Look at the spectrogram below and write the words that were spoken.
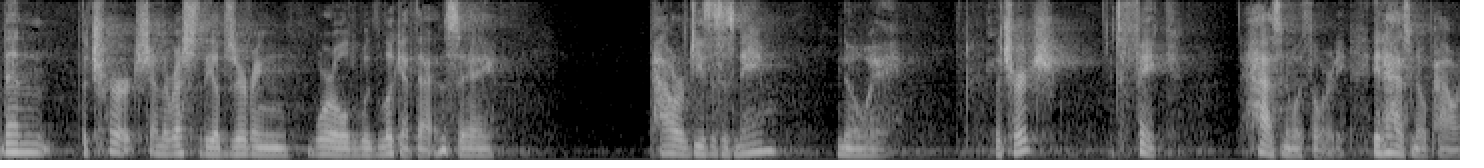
then the church and the rest of the observing world would look at that and say, Power of Jesus' name? No way. The church, it's a fake, has no authority, it has no power.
